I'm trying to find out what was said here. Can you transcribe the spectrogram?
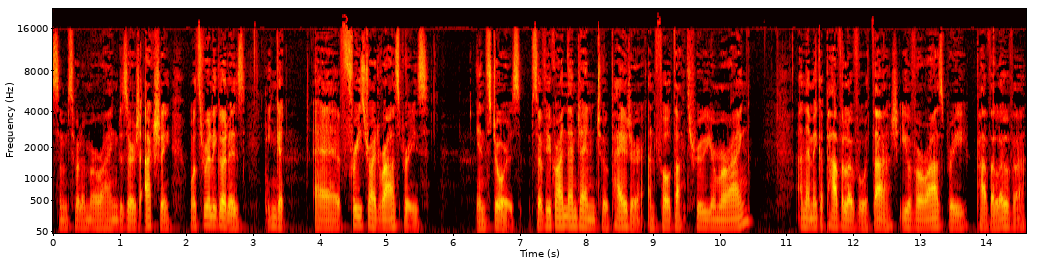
some sort of meringue dessert. Actually, what's really good is you can get uh, freeze dried raspberries in stores. So if you grind them down into a powder and fold that through your meringue, and then make a pavlova with that, you have a raspberry pavlova.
